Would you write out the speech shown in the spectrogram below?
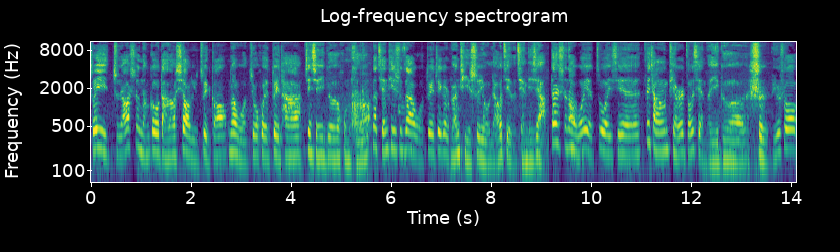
所以只要是能够达到效率最高，那我就会对它进行一个混合。那前提是在我对这个软体是有了解的前提下。但是呢，我也做一些非常铤而走险的一个事，比如说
